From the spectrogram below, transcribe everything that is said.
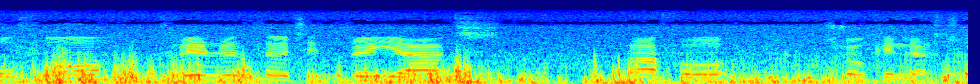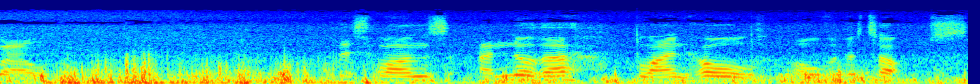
Hole 4, 333 yards, par 4, stroke index 12. This one's another blind hole over the tops.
